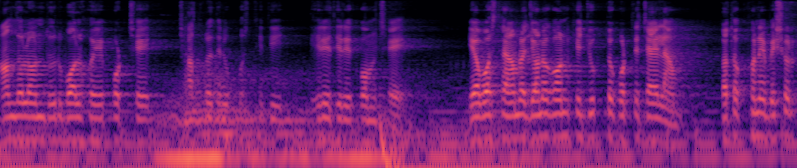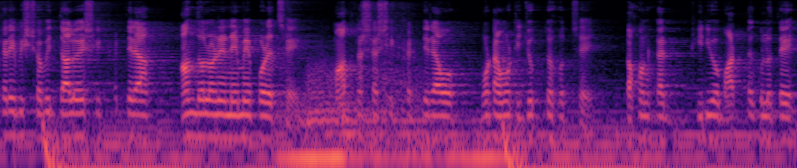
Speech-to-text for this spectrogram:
আন্দোলন দুর্বল হয়ে পড়ছে, ছাত্রদের উপস্থিতি ধীরে ধীরে কমছে। এ অবস্থায় আমরা জনগণকে যুক্ত করতে চাইলাম। ততক্ষণে বেসরকারি বিশ্ববিদ্যালয়ের শিক্ষার্থীরা আন্দোলনে নেমে পড়েছে। মাদ্রাসার শিক্ষার্থীরাও মোটামুটি যুক্ত হচ্ছে। তখনকার ভিডিও বার্তাগুলোতে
